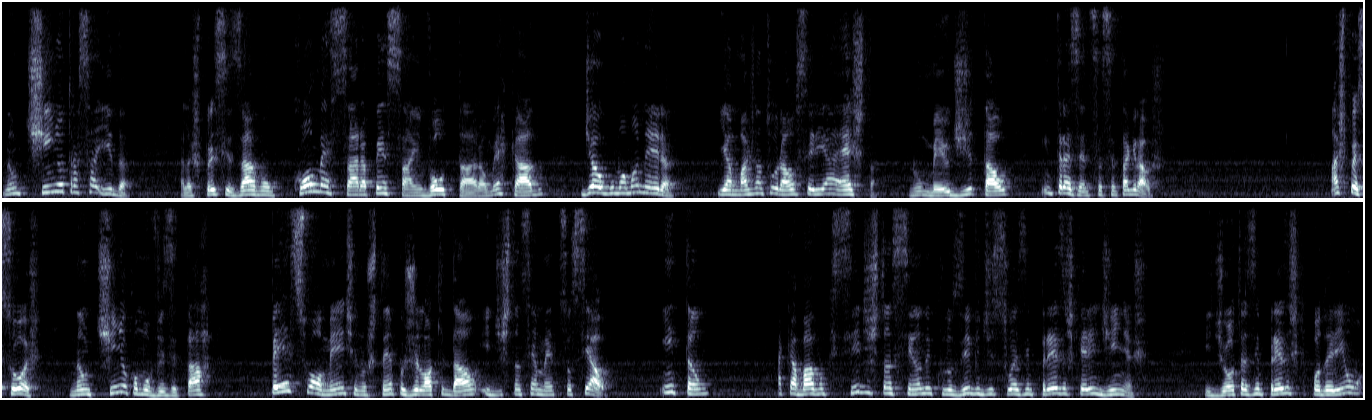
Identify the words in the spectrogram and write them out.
Não tinha outra saída. Elas precisavam começar a pensar em voltar ao mercado de alguma maneira, e a mais natural seria esta, no meio digital em 360 graus. As pessoas não tinham como visitar pessoalmente nos tempos de lockdown e distanciamento social. Então, acabavam se distanciando inclusive de suas empresas queridinhas, e de outras empresas que poderiam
